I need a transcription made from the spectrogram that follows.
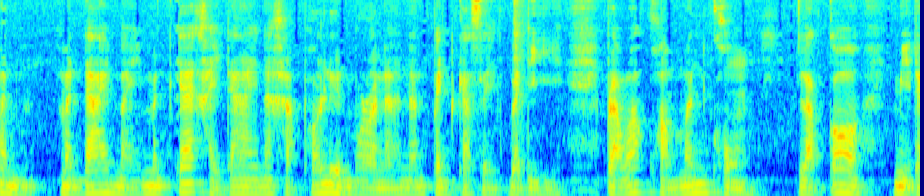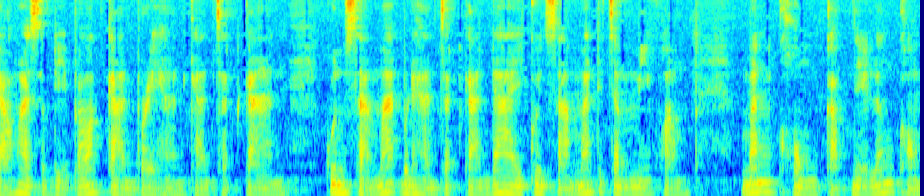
มันมันได้ไหมมันแก้ไขได้นะครับ เพราะเรือนมรณะนั้นเป็นเกษตรบดี แปลว่าความมั่นคง แล้วก็มีดาวพฤหัสบดีแปลว่าการบริหารการจัดการ คุณสามารถบริหารจัดการได้ คุณสามารถที่จะมีความมั่นคงกับในเรื่องของ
